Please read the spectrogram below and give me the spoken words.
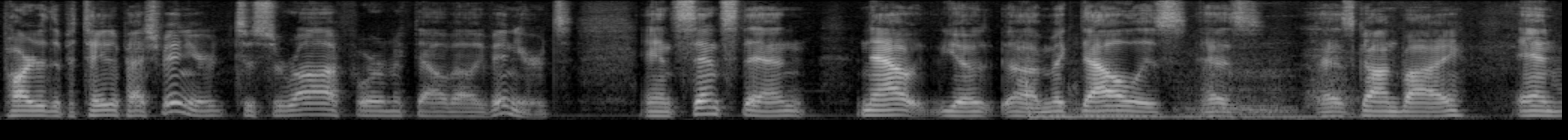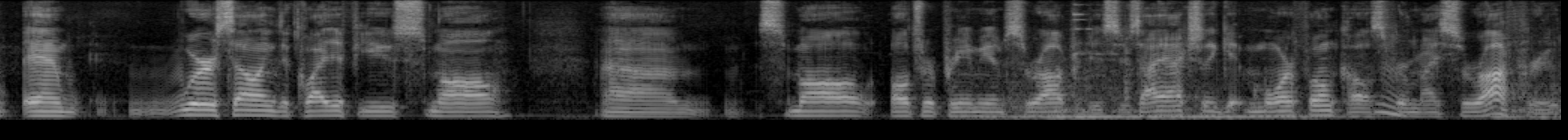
part of the Potato Patch Vineyard to Syrah for McDowell Valley Vineyards, and since then, now you know uh, McDowell is has has gone by, and and we're selling to quite a few small, um, small ultra premium Syrah producers. I actually get more phone calls for my Syrah fruit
